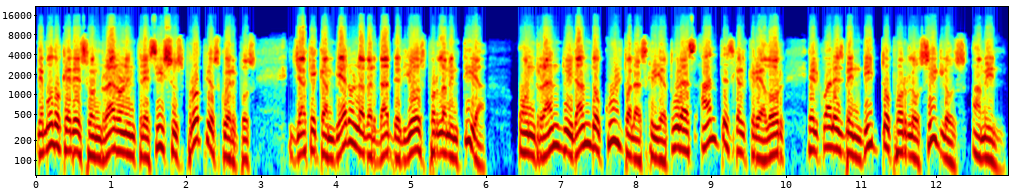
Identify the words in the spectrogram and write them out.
de modo que deshonraron entre sí sus propios cuerpos, ya que cambiaron la verdad de Dios por la mentira, honrando y dando culto a las criaturas antes que al Creador, el cual es bendito por los siglos. Amén.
